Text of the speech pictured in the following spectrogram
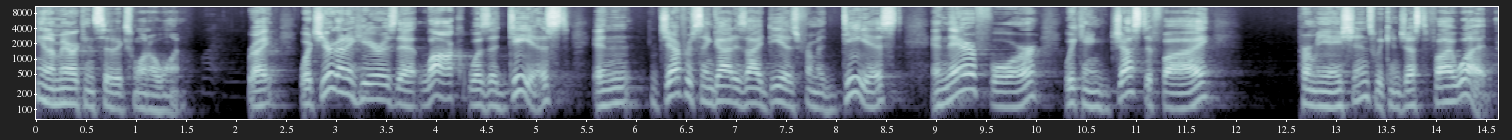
in American Civics 101, right? What you're going to hear is that Locke was a deist and Jefferson got his ideas from a deist, and therefore we can justify permeations. We can justify what?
